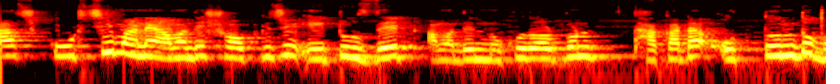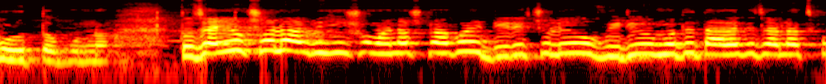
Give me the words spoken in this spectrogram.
কাজ করছি মানে আমাদের সব কিছু এ টু জেড আমাদের মুখদর্পণ থাকাটা অত্যন্ত গুরুত্বপূর্ণ। তো যাই হোক, চলো আর বেশি সময় নষ্ট না করে ডিরেক্ট চলে যাও ভিডিওর মধ্যে। তার আগে যারা আজকে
